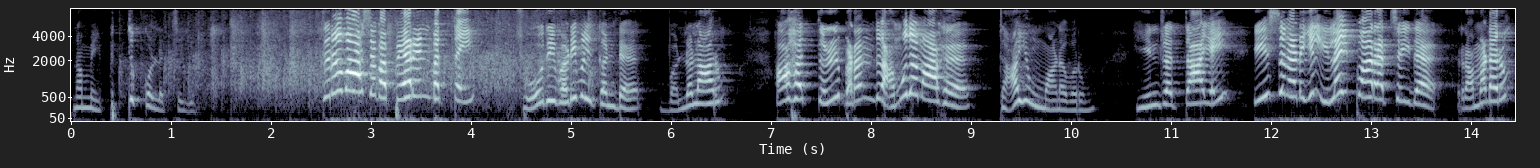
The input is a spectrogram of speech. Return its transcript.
நம்மை பித்துக் கொள்ளச் செய்யும். திருவாசக பேரின்பத்தை சோதி வடிவில் கண்ட வள்ளலாரும் அகத்தில் படர்ந்து அமுதமாக தாயும் மாணவரும் இன்ற தாயை ஈசனடியில் இலைப்பாரச் செய்த ரமணரும்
